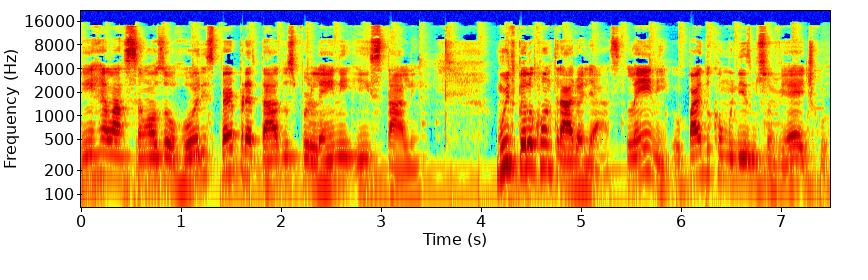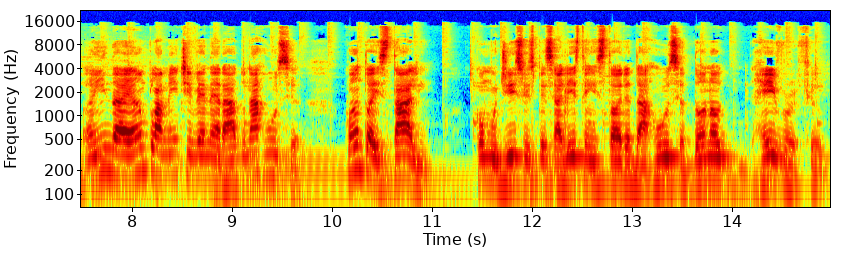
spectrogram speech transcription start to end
em relação aos horrores perpetrados por Lenin e Stalin. Muito pelo contrário, aliás. Lenin, o pai do comunismo soviético, ainda é amplamente venerado na Rússia. Quanto a Stalin, como disse o especialista em história da Rússia Donald Haverfield,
